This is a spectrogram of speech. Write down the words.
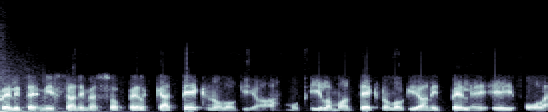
Pelit ei missään nimessä ole pelkkää teknologiaa, mutta ilman teknologiaa niitä pelejä ei ole.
